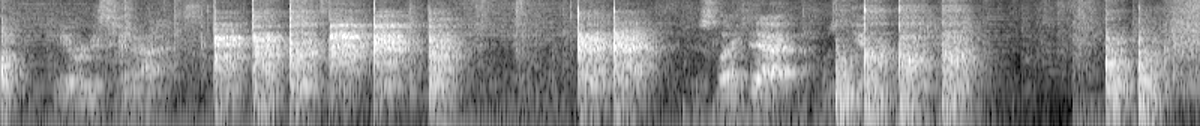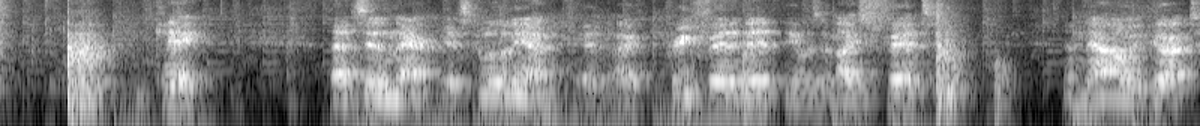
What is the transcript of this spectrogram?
Okay, we're just to, just like that. Okay, that's in there. It's glued in. It, I pre-fitted it. It was a nice fit. And now we've got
